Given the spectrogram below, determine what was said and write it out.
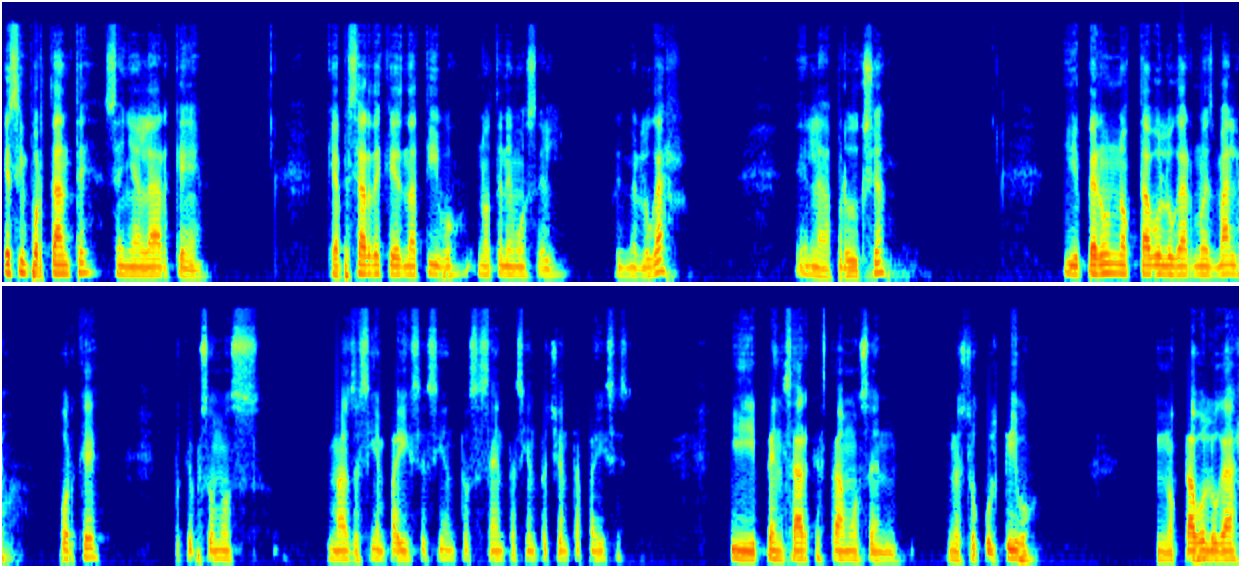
Es importante señalar que, que a pesar de que es nativo, no tenemos el primer lugar en la producción pero un octavo lugar no es malo. ¿Por qué? Porque pues, somos más de 100 países, 160, 180 países. Y pensar que estamos en nuestro cultivo, en octavo lugar,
